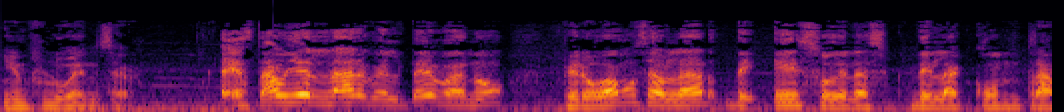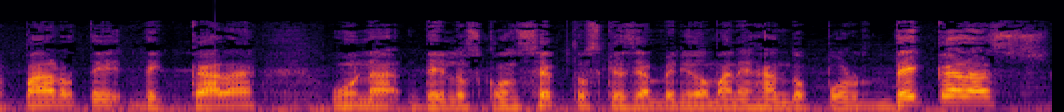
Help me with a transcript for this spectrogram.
influencer. Está bien largo el tema, ¿no? Pero vamos a hablar de eso, de, las, de la contraparte de cada uno de los conceptos que se han venido manejando por décadas,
